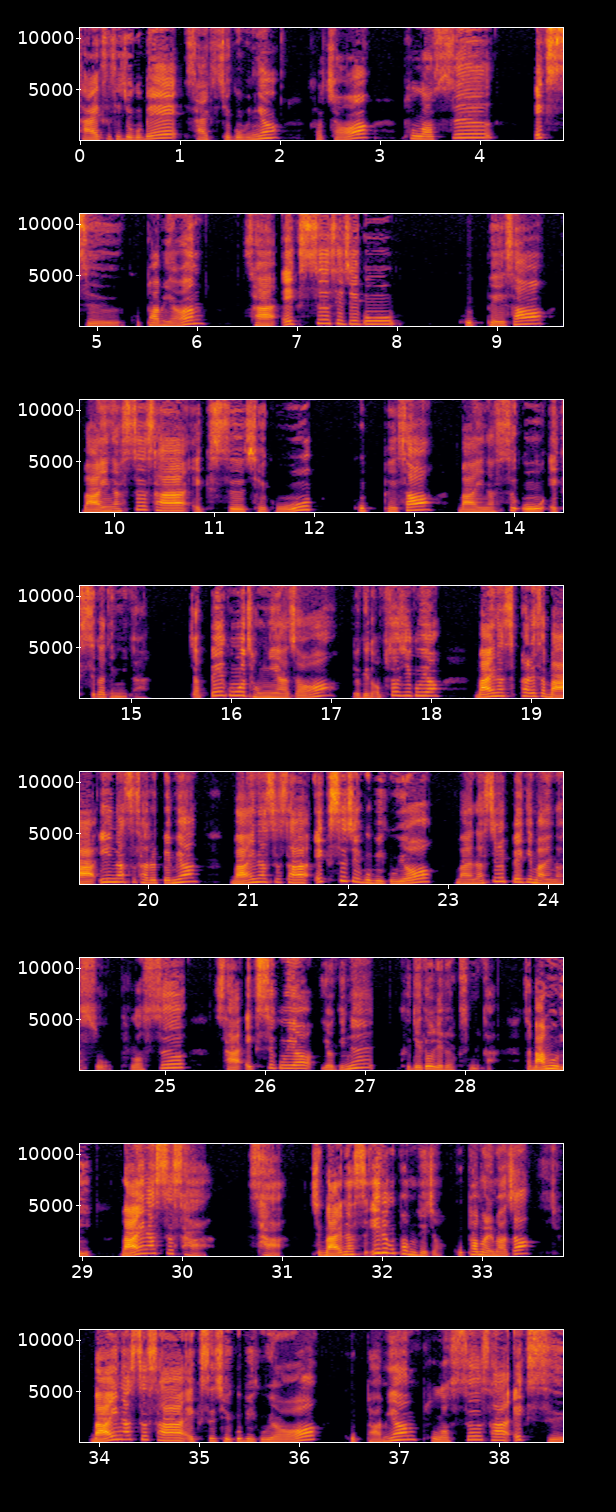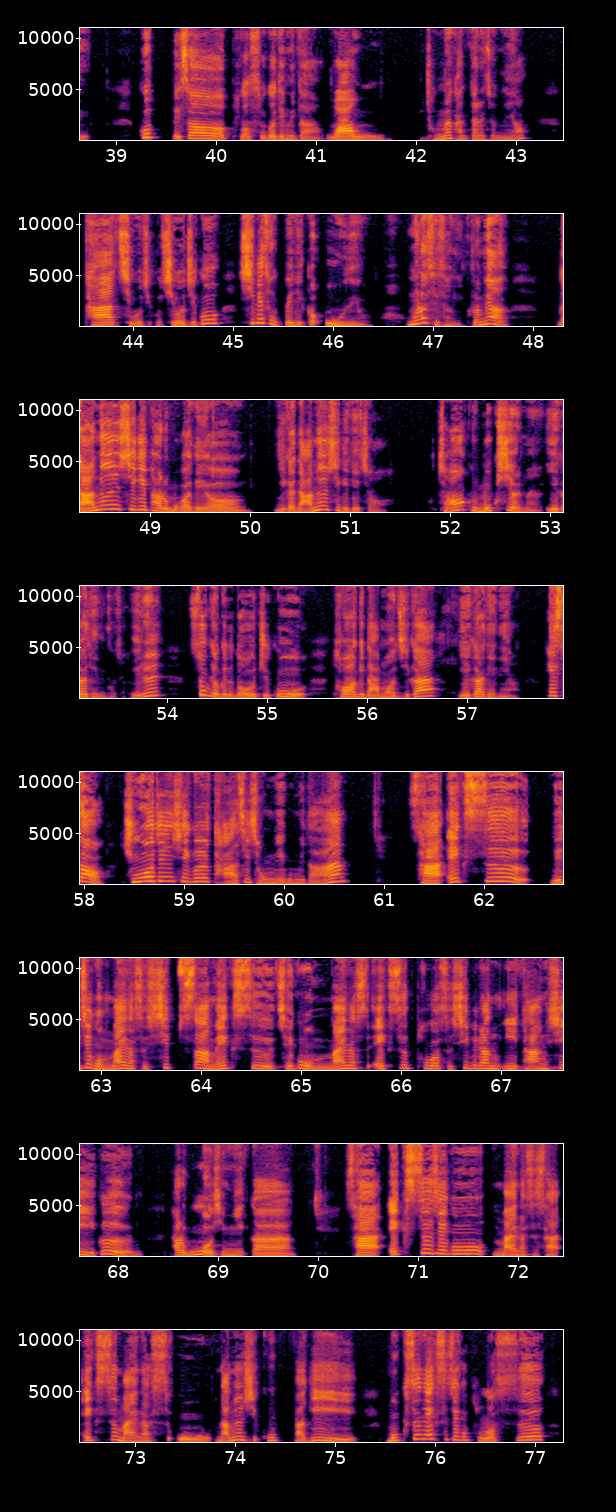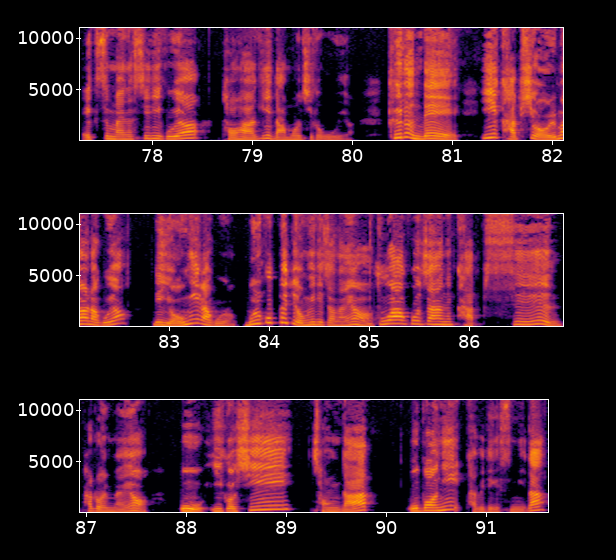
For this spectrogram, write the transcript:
4x 세제곱에 4x 제곱은요 그렇죠. 플러스 x 곱하면 4x 세제곱 곱해서 마이너스 4x 제곱 곱해서 마이너스 5x가 됩니다. 자 빼고 정리하죠. 여기는 없어지고요. 마이너스 8에서 마이너스 4를 빼면 마이너스 4x제곱이고요. 마이너스 1 빼기 마이너스 5 플러스 4x고요. 여기는 그대로 내려놓습니다. 자 마무리 마이너스 4, 4, 즉 마이너스 1을 곱하면 되죠. 곱하면 얼마죠? 마이너스 4x제곱이고요. 곱하면 플러스 4x 곱해서 플러스 5가 됩니다. 와우 정말 간단해졌네요. 다 지워지고 지워지고 10에서 5 빼니까 5네요. 어머나 세상에. 그러면 나눈 식이 바로 뭐가 돼요? 얘가 나눈 식이 되죠. 그쵸? 그럼 몫이 얼마예요? 얘가 되는 거죠. 얘를 쏙 여기다 넣어주고 더하기 나머지가 얘가 되네요. 해서 주어진 식을 다시 정리해 봅니다. 4x 4제곱 마이너스 13x 제곱 마이너스 x 플러스 10이라는 이 당식은 바로 무엇입니까? 4x제곱 마이너스 4x 마이너스 5 나눈 식 곱하기 몫은 x제곱 플러스 x 마이너스 1이고요. 더하기 나머지가 5예요. 그런데 이 값이 얼마라고요? 네, 0이라고요. 뭘 곱해도 0이 되잖아요. 구하고자 하는 값은 바로 얼마예요? 5. 이것이 정답 5번이 답이 되겠습니다.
